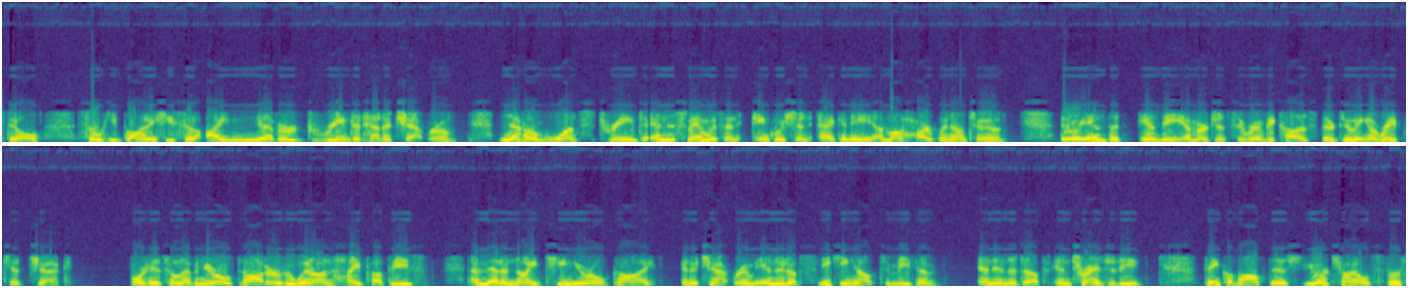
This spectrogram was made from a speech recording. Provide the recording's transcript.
still. So he bought it. He said, I never dreamed it had a chat room. Never once dreamed. And this man was in anguish and agony, and my heart went out to him. They were in the, in the emergency room because they're doing a rape kit check for his 11 year old daughter who went on Hi Puppies and met a 19 year old guy in a chat room, ended up sneaking out to meet him, and ended up in tragedy. Think about this. Your child's first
